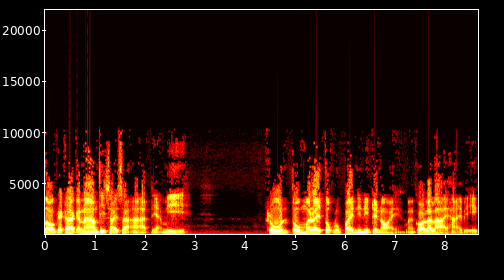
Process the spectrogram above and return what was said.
นองคล้ายๆกับน้ำที่ใสสะอาดเนี่ยมีโครนตมอะไรตกลงไปนิดๆหน่อยๆมันก็ละลายหายไปเอง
